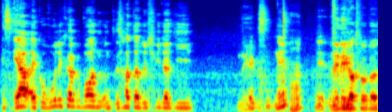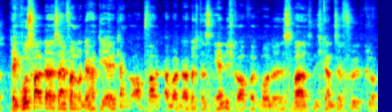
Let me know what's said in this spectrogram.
ist er Alkoholiker geworden und hat dadurch wieder die Nee. Hexen. Nee? Hm? Nee, Nee, nee. Der Großvater ist einfach nur, der hat die Eltern geopfert, aber dadurch, dass er nicht geopfert wurde, ist, war es nicht ganz erfüllt, glaube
